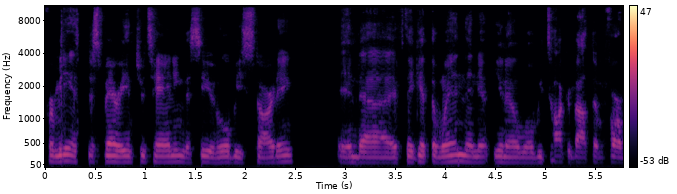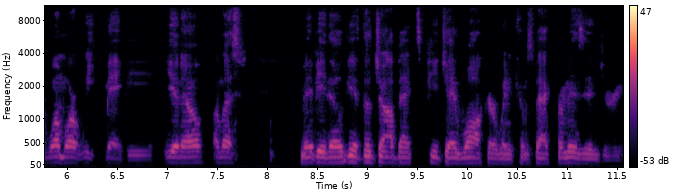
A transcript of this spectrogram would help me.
for me. It's just very entertaining to see who will be starting, and uh, if they get the win, then you know we'll be talking about them for one more week, maybe. You know, unless maybe they'll give the job back to PJ Walker when he comes back from his injury.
